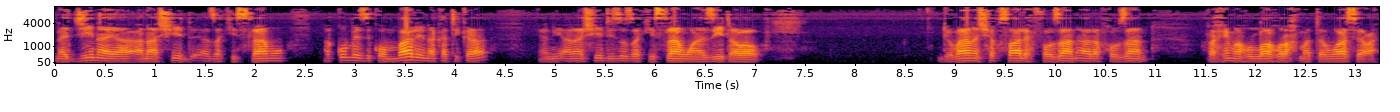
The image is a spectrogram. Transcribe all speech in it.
na jina ya anashid za Kiislamu na kumbe ziko mbali na katika yani anashid hizo za Kiislamu wanaziita wao. Ndio maana Sheikh Saleh Fauzan ala Fauzan rahimahullah rahmatan wasi'a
